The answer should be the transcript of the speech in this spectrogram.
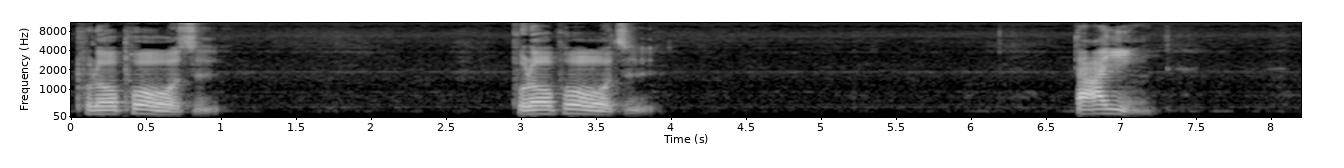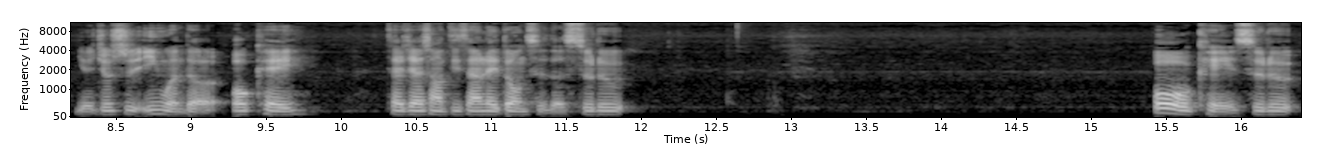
propose，propose。答应，也就是英文的 OK。再加上第三类动词的する、OK する、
